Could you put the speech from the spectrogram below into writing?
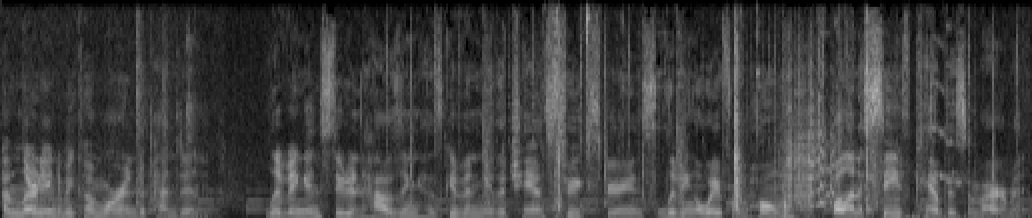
I'm learning to become more independent. Living in student housing has given me the chance to experience living away from home while in a safe campus environment.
